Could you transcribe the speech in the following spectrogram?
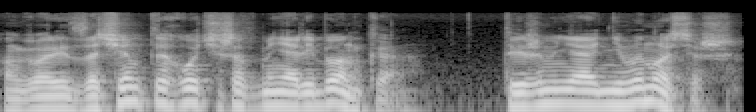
Он говорит, зачем ты хочешь от меня ребенка? Ты же меня не выносишь.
